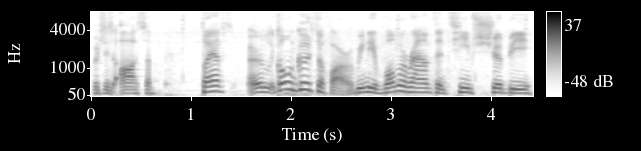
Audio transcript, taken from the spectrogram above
which is awesome. Playoffs are going good so far. We need one more round, then teams should be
